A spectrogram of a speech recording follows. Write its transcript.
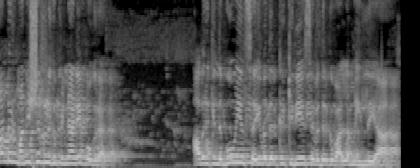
ஆண்டவர் மனுஷர்களுக்கு பின்னாடியே போகிறார்? அவருக்கு இந்த பூமியில் செய்வதற்கு கிரியை செய்வதற்கு வல்லமை இல்லையா?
